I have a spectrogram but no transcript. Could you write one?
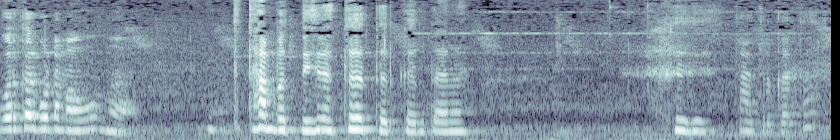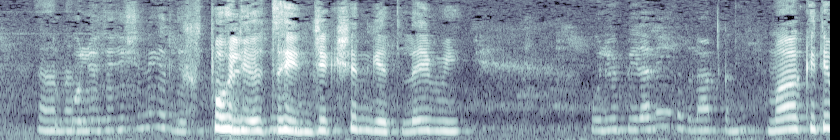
वर कर बोटा माऊ थांबत नाही ना तर तर करताना पोलिओचं इंजेक्शन घेतलंय मी. पोलिओ पिला नाही तुला मग किती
